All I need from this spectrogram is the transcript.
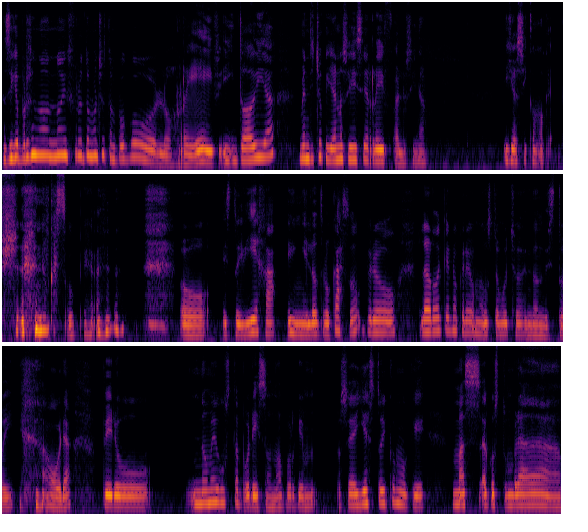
Así que por eso no, no disfruto mucho tampoco los rave. Y todavía me han dicho que ya no se dice rave, alucina. Y yo así como que nunca supe. O estoy vieja en el otro caso, pero la verdad que no creo, me gusta mucho en donde estoy ahora, pero no me gusta por eso, ¿no? Porque o sea, ya estoy como que más acostumbrada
